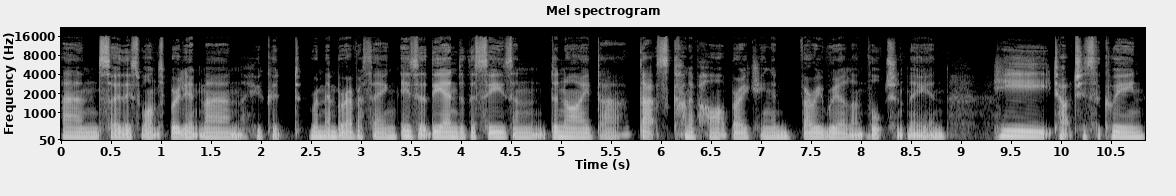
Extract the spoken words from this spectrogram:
And so, this once brilliant man who could remember everything is at the end of the season denied that. That's kind of heartbreaking and very real, unfortunately. And he touches the Queen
